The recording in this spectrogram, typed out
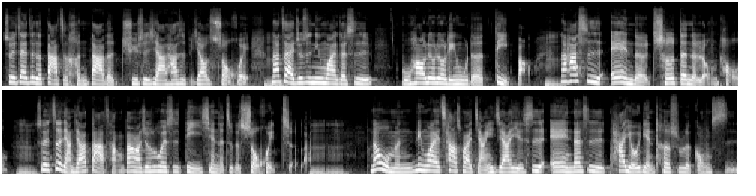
所以在这个大值很大的趋势下，它是比较受惠。那再来就是另外一个是股号六六零五的地保，那它是 A N 的车灯的龙头，所以这两家大厂当然就是会是第一线的这个受惠者啦。然后我们另外岔出来讲一家也是 A N，但是它有一点特殊的公司。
